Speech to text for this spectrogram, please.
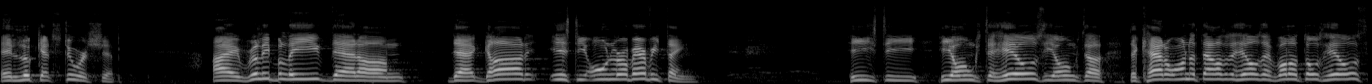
A look at stewardship. I really believe that, um, that God is the owner of everything. He's the, he owns the hills. He owns the, the cattle on the thousand hills as well as those hills.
